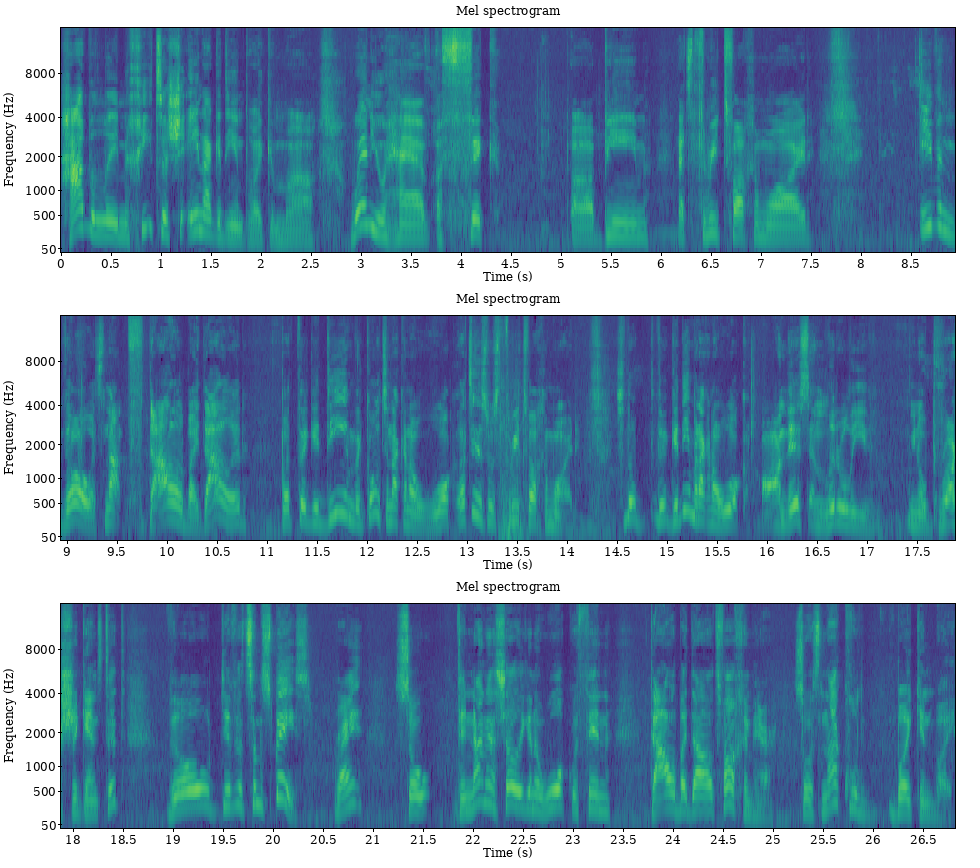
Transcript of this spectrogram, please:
havale mechitza she'ena gadim biking ba." When you have a thick uh, beam that's three tefachim wide, even though it's not dollar by dollar, but the Gedim, the goats are not going to walk. Let's say this was three tvachim wide. So the, the Gedim are not going to walk on this and literally, you know, brush against it. They'll give it some space, right? So they're not necessarily going to walk within dollar by dollar tvachim here. So it's not called boikin boy.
